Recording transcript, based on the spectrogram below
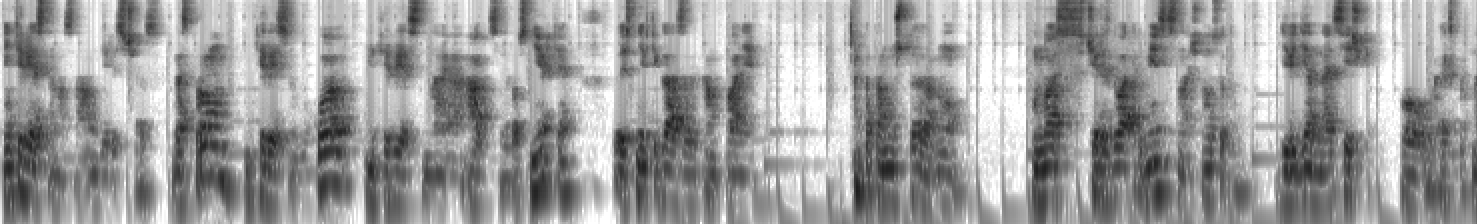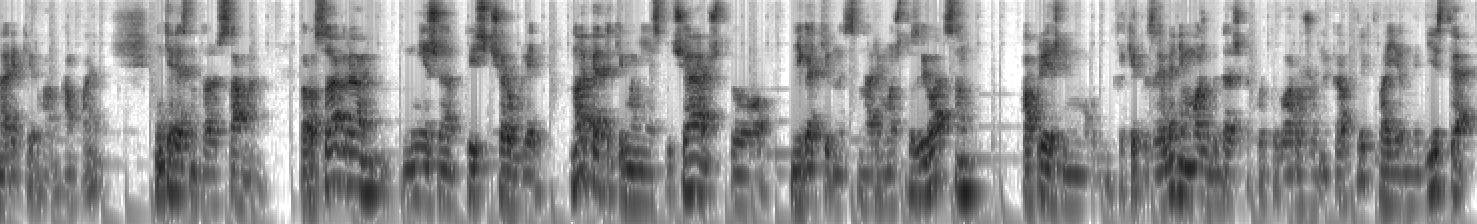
Интересно на самом деле сейчас Газпром, интересен Лукойл, интересная акция Роснефти, то есть нефтегазовые компании, потому что ну, у нас через 2-3 месяца начнутся там, дивидендные отсечки по экспортно ориентированным компаниям. Интересно то же самое. Росагра ниже 1000 рублей. Но опять-таки мы не исключаем, что негативный сценарий может развиваться по-прежнему могут быть какие-то заявления, может быть даже какой-то вооруженный конфликт, военные действия.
